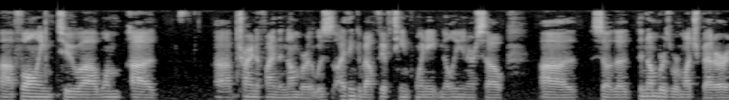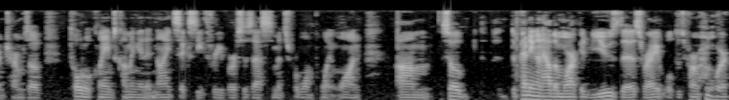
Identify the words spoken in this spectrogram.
uh, uh, falling to uh, one. trying to find the number. It was I think about 15.8 million or so. so the the numbers were much better in terms of total claims coming in at 963 versus estimates for 1.1. Um, so depending on how the market views this, right, will determine where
